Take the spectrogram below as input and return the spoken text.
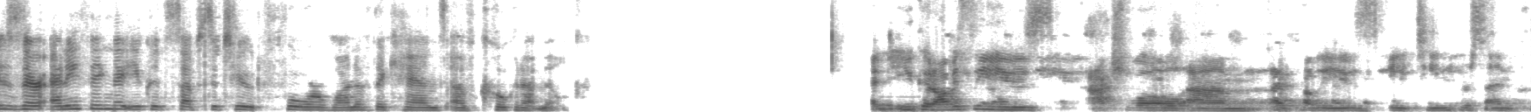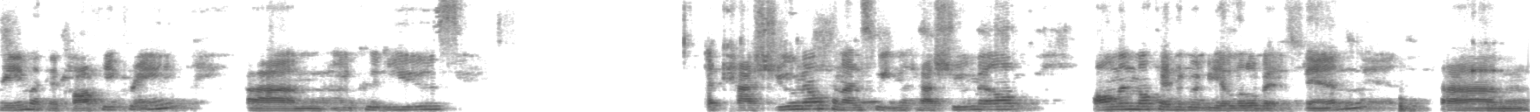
Is there anything that you could substitute for one of the cans of coconut milk? And you could obviously use actual, um, I'd probably use 18% cream, like a coffee cream. Um, you could use a cashew milk, an unsweetened cashew milk. Almond milk, I think, would be a little bit thin. Um,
